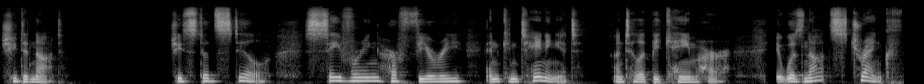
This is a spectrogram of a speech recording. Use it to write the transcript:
She did not. She stood still, savoring her fury and containing it until it became her. It was not strength,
